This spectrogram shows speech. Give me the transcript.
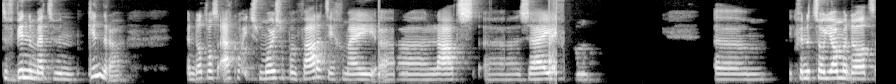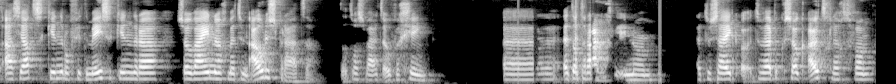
te verbinden met hun kinderen. En dat was eigenlijk wel iets moois wat mijn vader tegen mij uh, laatst zei. Van, um, ik vind het zo jammer dat Aziatische kinderen of Vietnamese kinderen zo weinig met hun ouders praten. Dat was waar het over ging. Uh, dat raakte enorm. En toen, zei ik, toen heb ik ze ook uitgelegd van,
